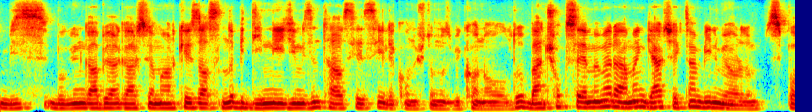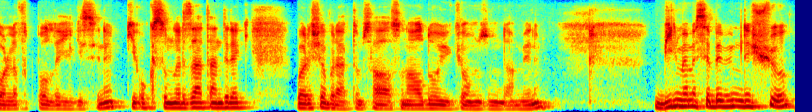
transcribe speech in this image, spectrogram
Biz bugün Gabriel Garcia Marquez aslında bir dinleyicimizin tavsiyesiyle konuştuğumuz bir konu oldu. Ben çok sevmeme rağmen gerçekten bilmiyordum sporla futbolla ilgisini. Ki o kısımları zaten direkt Barış'a bıraktım sağ olsun aldı o yükü omzumdan benim. Bilmeme sebebim de şu.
